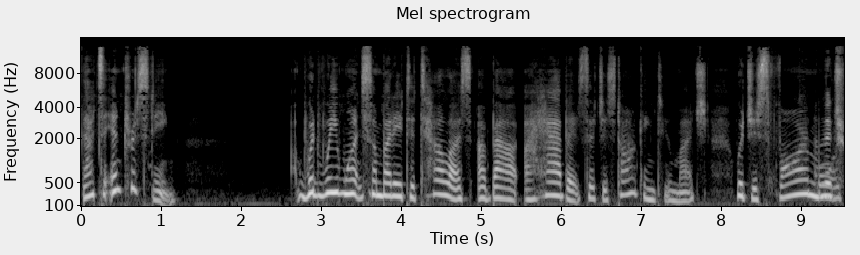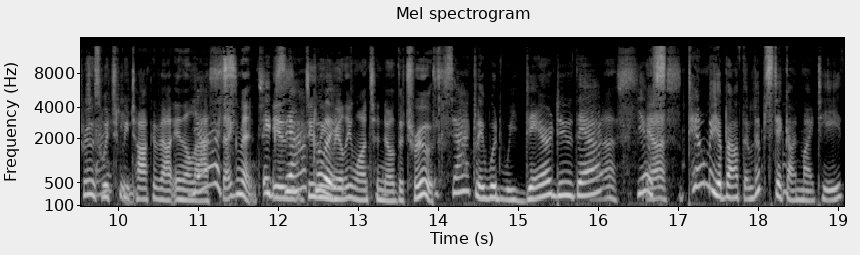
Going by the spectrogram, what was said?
that's interesting. Would we want somebody to tell us about a habit such as talking too much, which is far more And the truth, which we tacky? talk about in the last Yes, segment, is do we really want to know the truth? Exactly. Would we dare do that? Yes, Yes. yes. Tell me about the lipstick on my teeth.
